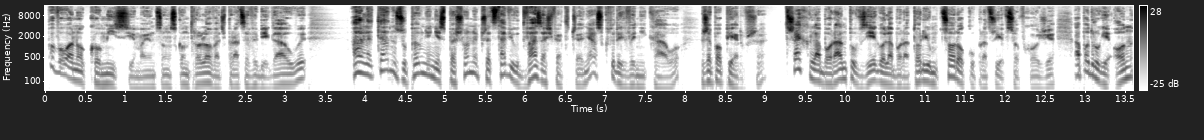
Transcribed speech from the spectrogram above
Powołano komisję mającą skontrolować pracę wybiegały, ale ten zupełnie niespeszony przedstawił dwa zaświadczenia, z których wynikało, że po pierwsze – Trzech laborantów z jego laboratorium co roku pracuje w sowchozie, a po drugie on,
